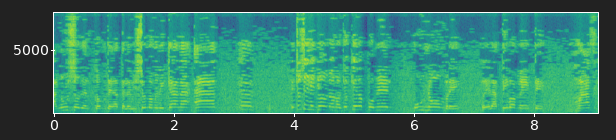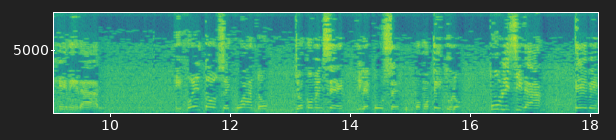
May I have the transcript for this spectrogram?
anuncios de, de, la televisión dominicana, ah, ah. Entonces yo, no, no, yo quiero poner un nombre relativamente más general. Y fue entonces cuando yo comencé y le puse como título Publicidad TV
